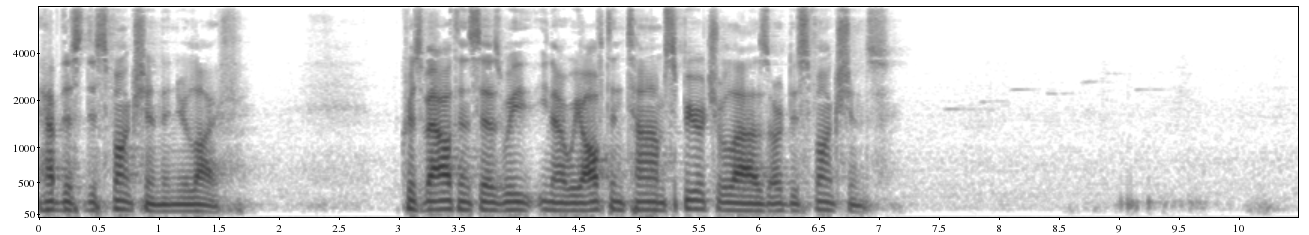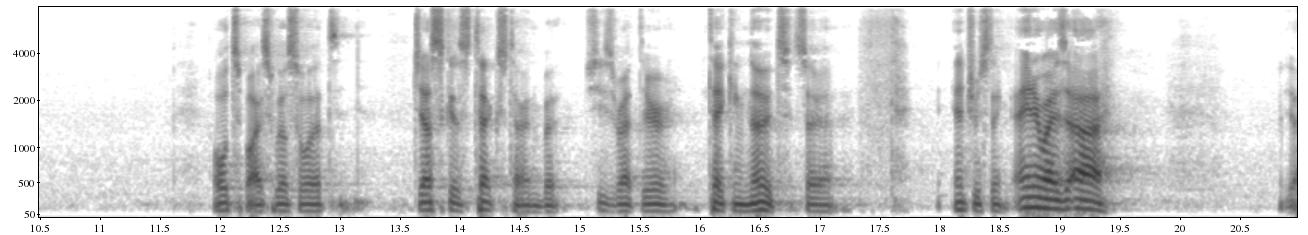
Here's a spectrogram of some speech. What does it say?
have this dysfunction in your life. Kris Vallotton says we, you know, we oftentimes spiritualize our dysfunctions. Old Spice whistle. That's Jessica's text tone, but she's right there taking notes. So interesting. Anyways, uh, yeah.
